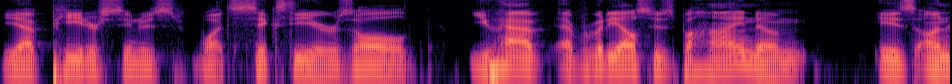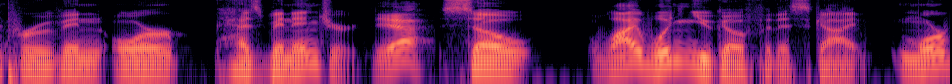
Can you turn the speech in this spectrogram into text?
you have Peterson, who's what 60 years old. You have everybody else who's behind him is unproven or has been injured. Yeah. So why wouldn't you go for this guy? More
